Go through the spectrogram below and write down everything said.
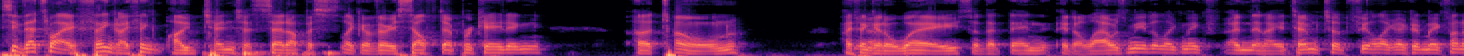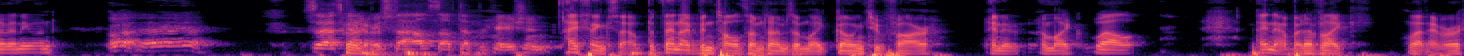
see, that's why I think I think I tend to set up a like a very self-deprecating uh, tone. I think Yeah. in a way, so that then it allows me to like make, and then I attempt to feel like I could make fun of anyone. Oh, yeah, yeah, yeah. So that's kind of your style, self-deprecation. I think so. But then I've been told sometimes I'm like going too far, and it, I'm like, well, I know, but I'm like, whatever.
